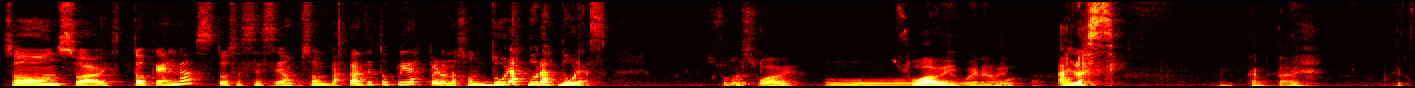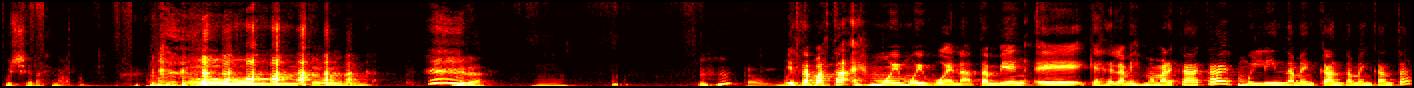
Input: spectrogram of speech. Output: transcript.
son suaves. Tóquenlas. Entonces es- son, son bastante tupidas, pero no son duras, duras, duras. Súper suave. Oh, Suave. qué buena, me. Hazlo así. Me encanta, ¿eh? Que escuche la gente. Oh, está bueno. Mira. Y esta pasta es muy, muy buena. También, eh, que es de la misma marca de acá, es muy linda, me encanta, me encanta.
